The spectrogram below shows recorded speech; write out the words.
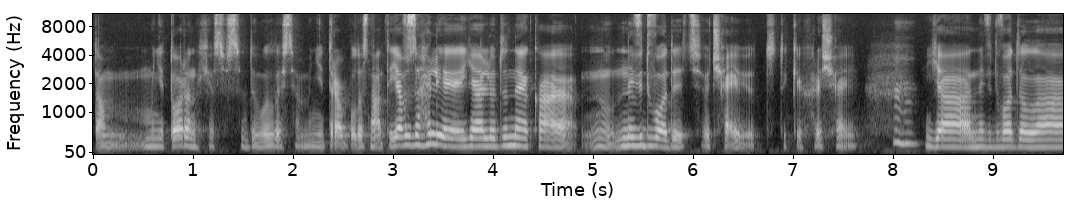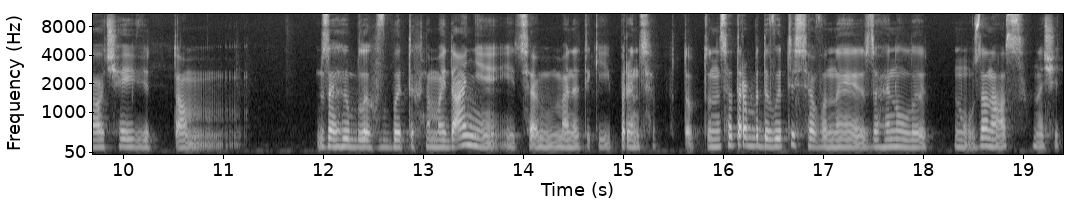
там моніторинг, я все дивилася, мені треба було знати. Я взагалі я людина, яка ну, не відводить очей від таких речей. Угу. Я не відводила очей від там загиблих, вбитих на Майдані, і це в мене такий принцип. Тобто на це треба дивитися, вони загинули ну, за нас. Значить,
